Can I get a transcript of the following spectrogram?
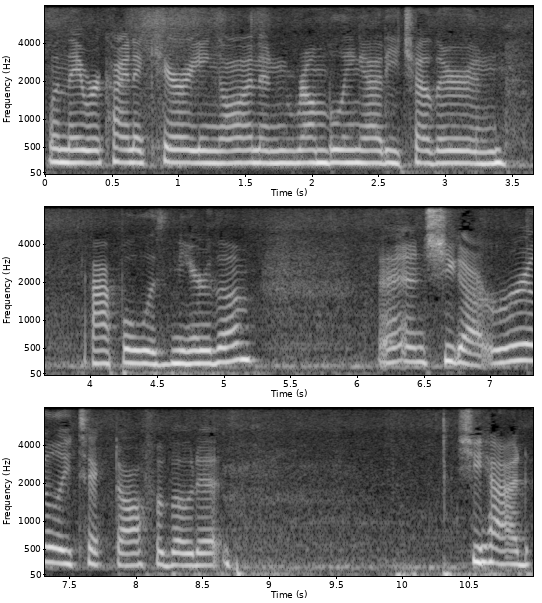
when they were kind of carrying on and rumbling at each other and Apple was near them and she got really ticked off about it. She had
